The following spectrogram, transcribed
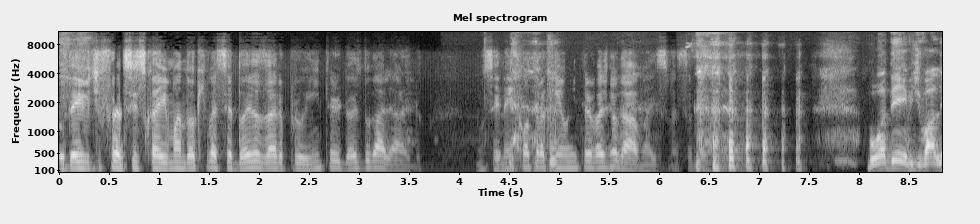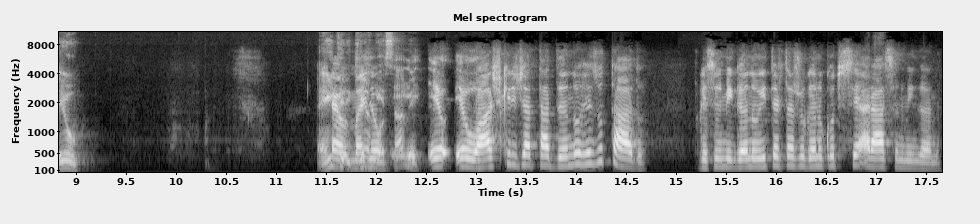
o David Francisco aí mandou que vai ser 2x0 pro Inter e 2 do Galhardo. Não sei nem contra quem o Inter vai jogar, mas vai ser. Boa, David, valeu. É, Inter, é mas eu, sabe? Eu, eu acho que ele já tá dando resultado. Porque, se não me engano, o Inter tá jogando contra o Ceará, se não me engano.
